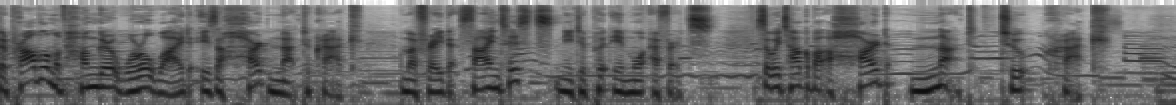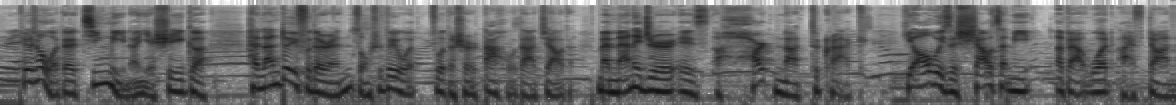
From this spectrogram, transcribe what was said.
The problem of hunger worldwide is a hard nut to crack. I'm afraid that scientists need to put in more efforts. So we talk about a hard nut to crack. 比如说我的经理呢，也是一个很难对付的人，总是对我做的事儿大吼大叫的。My manager is a hard nut to crack. He always shouts at me about what I've done.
